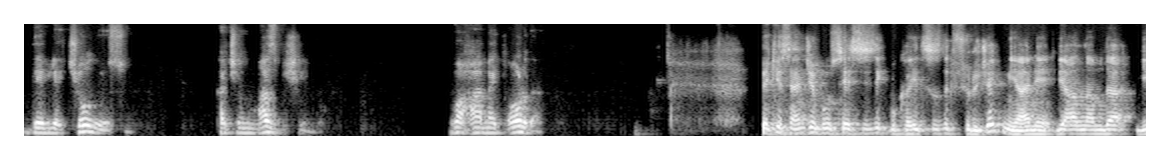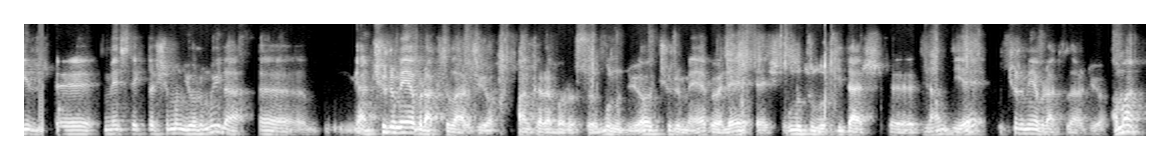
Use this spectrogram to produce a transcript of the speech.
devletçi oluyorsun. Kaçınılmaz bir şey bu. Vahamet orada. Peki sence bu sessizlik, bu kayıtsızlık sürecek mi? Yani bir anlamda bir e, meslektaşımın yorumuyla e, yani çürümeye bıraktılar diyor Ankara Barosu. Bunu diyor çürümeye böyle e, işte unutulur gider e, falan diye çürümeye bıraktılar diyor. Ama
